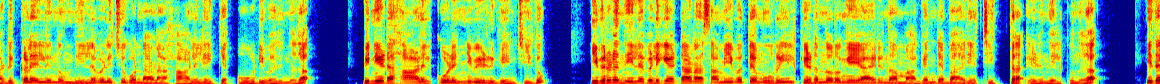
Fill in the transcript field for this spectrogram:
അടുക്കളയിൽ നിന്നും നിലവിളിച്ചുകൊണ്ടാണ് ഹാളിലേക്ക് ഓടി വരുന്നത് പിന്നീട് ഹാളിൽ കുഴഞ്ഞു വീഴുകയും ചെയ്തു. ഇവരുടെ നിലവിളി കേട്ടാണ് സമീപത്തെ മുറിയിൽ കിടന്നുറങ്ങുകയായിരുന്ന മകന്റെ ഭാര്യ ചിത്ര എഴുന്നേൽക്കുന്നത്. ഇത്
